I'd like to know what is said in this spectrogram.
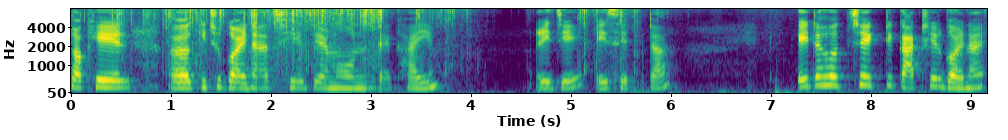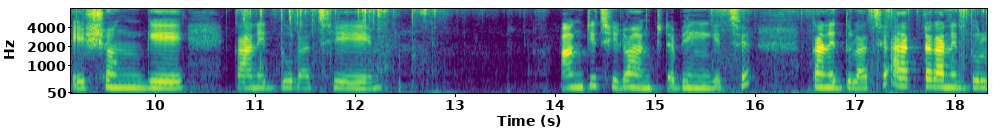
শখের কিছু গয়না আছে, যেমন দেখাই। এই যে, এই সেটটা এটা হচ্ছে একটি কাঠের গয়না। এর সঙ্গে কানের দুল আছে। আংটি ছিল, আংটিটা ভেঙে গেছে, কানের দুল আছে আর একটা কানের দুল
